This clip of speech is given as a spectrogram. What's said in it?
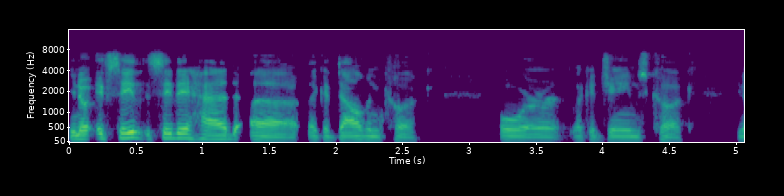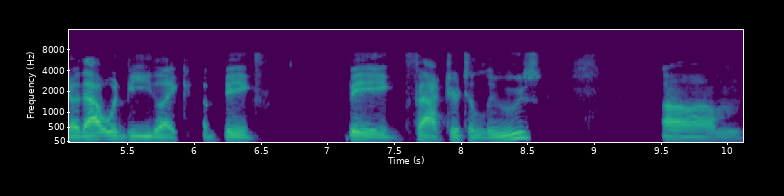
You know, if say say they had uh like a Dalvin Cook or like a James Cook, you know, that would be like a big, big factor to lose. Um,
